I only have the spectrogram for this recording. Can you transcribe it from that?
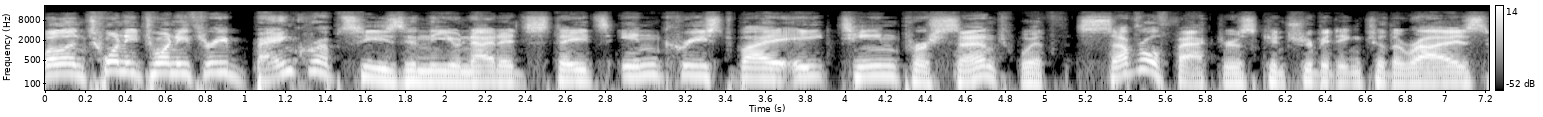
Well, in 2023, bankruptcies in the United States increased by 18%, with several factors contributing to the rise.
